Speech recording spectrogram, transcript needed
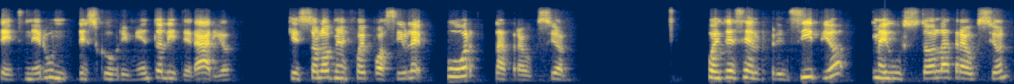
de tener un descubrimiento literario que solo me fue posible por la traducción. Pues desde el principio me gustó la traducción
